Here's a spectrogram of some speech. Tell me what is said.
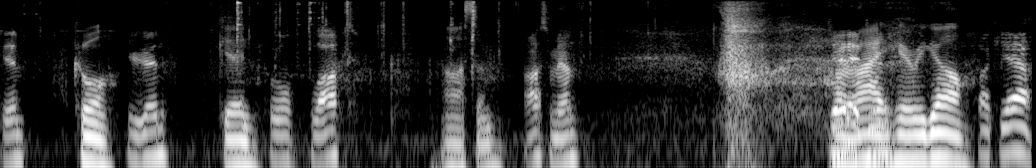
Good. Cool. You're good. Good. Cool. Locked. Awesome. Awesome, man. All it, right, dude. here we go. Fuck yeah.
